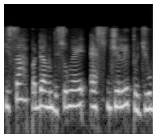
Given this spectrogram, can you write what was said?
Kisah Pedang di Sungai Es Jilid 17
